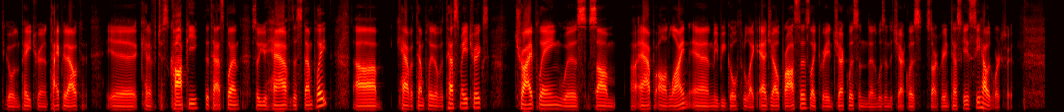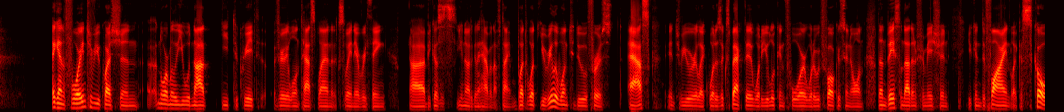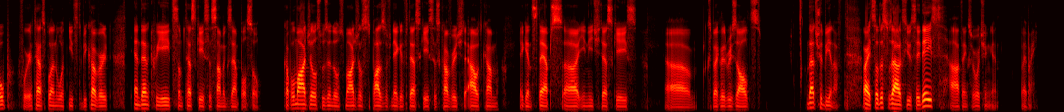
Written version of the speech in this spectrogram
to go on Patreon and type it out, uh, kind of just copy the test plan. So you have this template, uh, have a template of a test matrix try playing with some uh, app online and maybe go through like agile process like creating checklists and then within the checklist start creating test case see how it works for you. Again for interview question uh, normally you would not need to create a very long task plan and explain everything uh, because you're not going to have enough time. But what you really want to do first ask interviewer like what is expected what are you looking for what are we focusing on then based on that information you can define like a scope for your test plan what needs to be covered and then create some test cases some examples. So a couple modules within those modules positive negative test cases coverage the outcome again steps uh, in each test case um, expected results. That should be enough. All right so this was alex usa days. Uh, thanks for watching and bye bye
